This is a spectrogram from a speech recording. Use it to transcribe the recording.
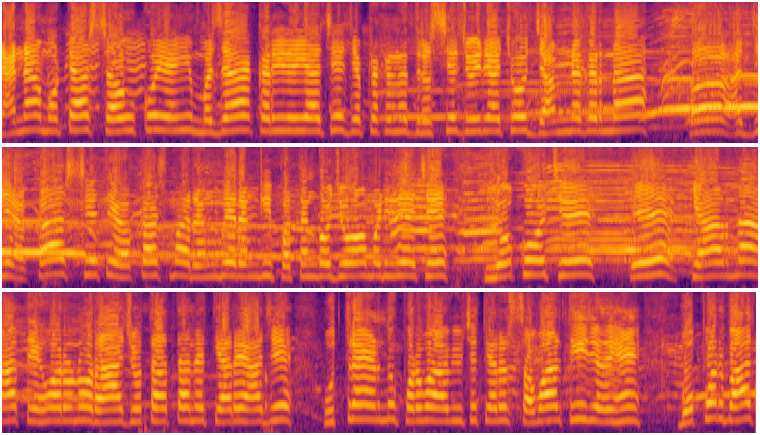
નાના મોટા સૌ કોઈ અહીં મજા કરી રહ્યા છે. જે પ્રકારના દ્રશ્ય જોઈ રહ્યા છો. જામનગરના જે આકાશ છે તે આકાશમાં રંગબેરંગી પતંગો જોવા મળી રહ્યા છે. લોકો છે એ ક્યારના આ તહેવારોનો રાહ જોતા હતા અને ત્યારે આજે ઉત્તરાયણનું પર્વ આવ્યું છે, ત્યારે સવારથી જ અહીં બપોર બાદ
